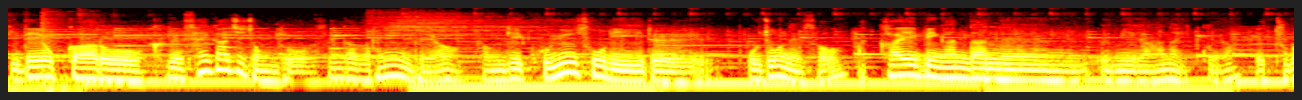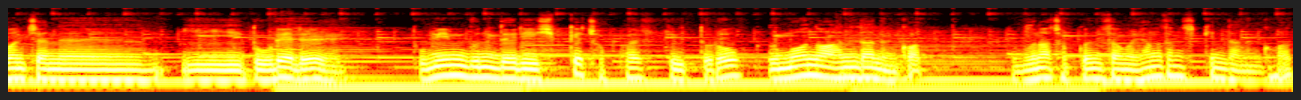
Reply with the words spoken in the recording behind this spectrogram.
기대 효과로 크게 세 가지 정도 생각을 했는데요. 경기 고유 소리를 보존해서 아카이빙 한다는 의미가 하나 있고요. 두 번째는 이 노래를 도민분들이 쉽게 접할 수 있도록 음원화 한다는 것, 문화 접근성을 향상시킨다는 것,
